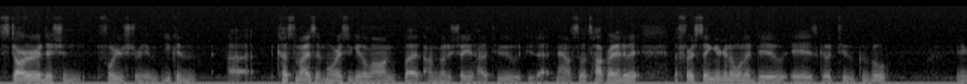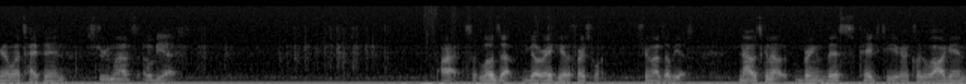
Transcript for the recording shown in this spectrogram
starter edition for your stream. You can uh, customize it more as you get along, but I'm going to show you how to do that now. So let's hop right into it. The first thing you're going to want to do is go to Google and you're going to want to type in Streamlabs OBS. Alright, so it loads up. You go right here, the first one, Streamlabs OBS. Now it's going to bring this page to you. You're going to click Login,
